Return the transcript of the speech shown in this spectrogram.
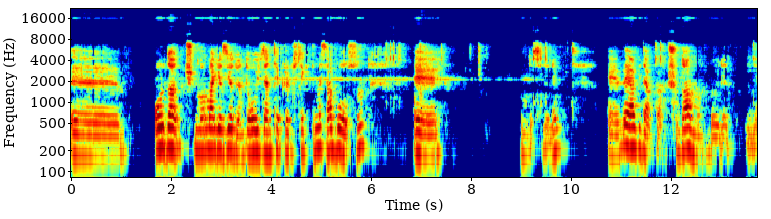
Ee, orada normal yazıya döndü. O yüzden tekrar üste gittim. Mesela bu olsun. Ee, bunu da silelim. Ee, veya bir dakika. Şu daha mı böyle iyi?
